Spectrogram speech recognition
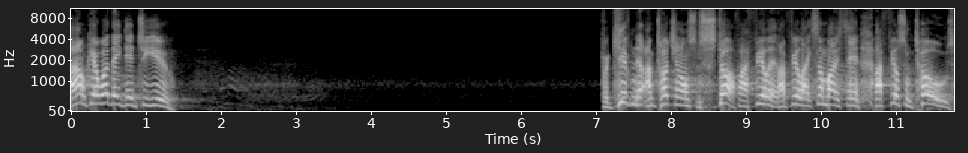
I don't care what they did to you. Forgiveness, I'm touching on some stuff. I feel it. I feel like somebody's saying, I feel some toes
